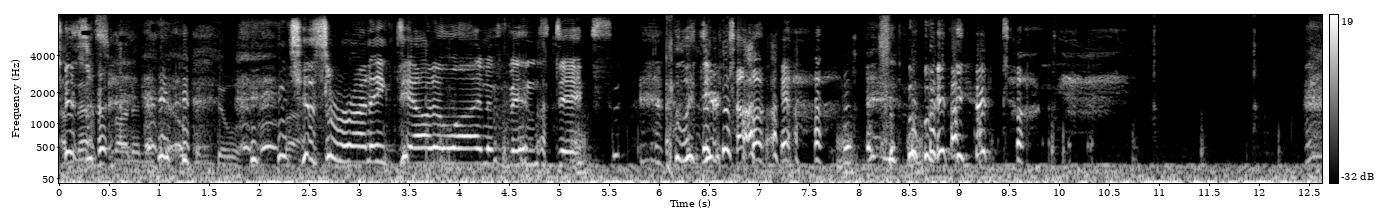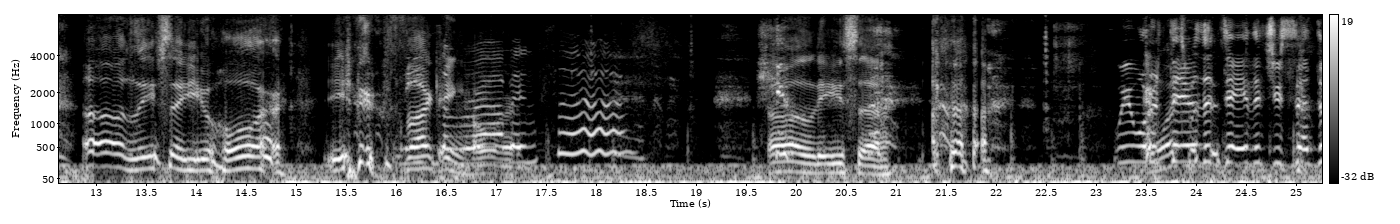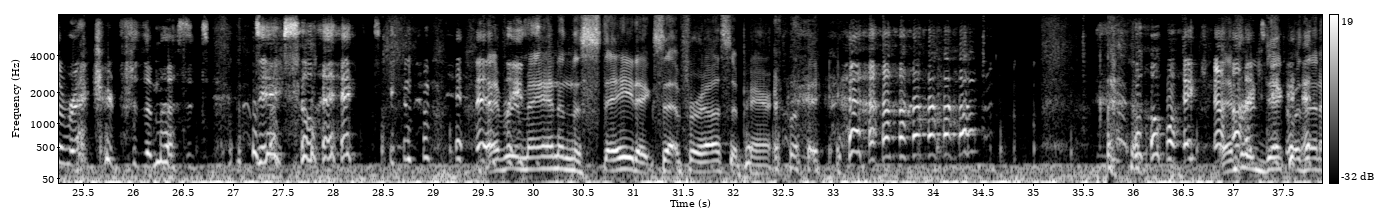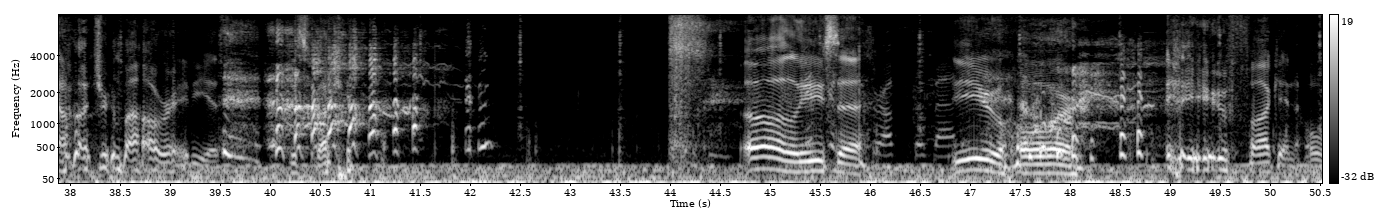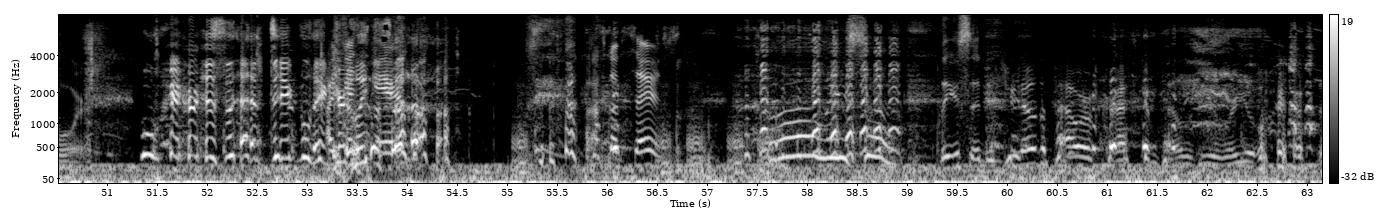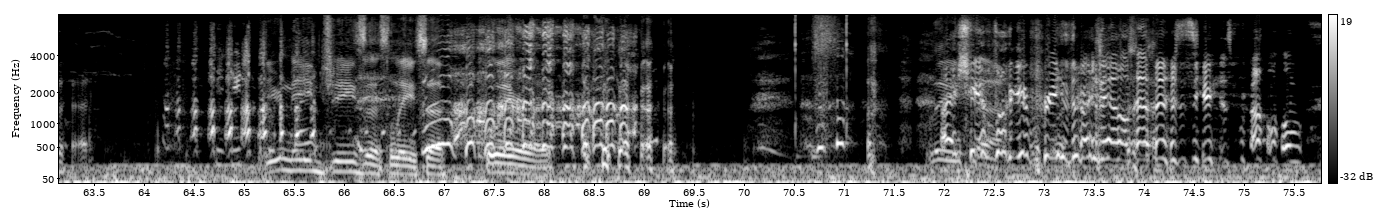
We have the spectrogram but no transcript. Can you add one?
I'm Just, not smart enough to open doors. just running down a line of men's dicks with your tongue out. with your tongue. Oh, Lisa, you whore. You fucking Lisa whore. Robinson. Oh, Lisa. We were And what's there with the this- day that you set the record for the most dicks licked in a minute. Every Lisa. man in the state except for us, apparently. oh my god. Every dick dude. within a hundred mile radius. Just fucking. Oh, Lisa. So. You whore. you fucking whore. Where is that dick Are licker? Lisa? Let's go upstairs. Oh, Lisa. Lisa, did you know the power of Christ compels you? Were you aware of that? Did you? You need Jesus, Lisa. Clearly. I can't fucking breathe right now. I'm having a serious problem.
